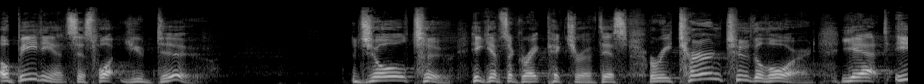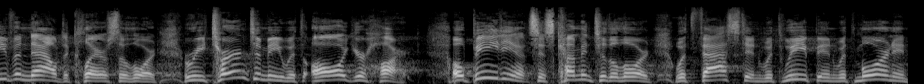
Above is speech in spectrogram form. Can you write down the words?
obedience is what you do. Joel 2, he gives a great picture of this. Return to the Lord, yet even now declares the Lord, return to me with all your heart Obedience is coming to the Lord with fasting, with weeping, with mourning.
